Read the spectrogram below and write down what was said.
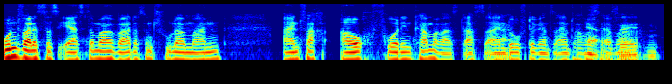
Und weil es das erste Mal war, dass ein schwuler Mann einfach auch vor den Kameras das sein Ja. durfte, ganz einfach, Ja, was er war. Selten.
